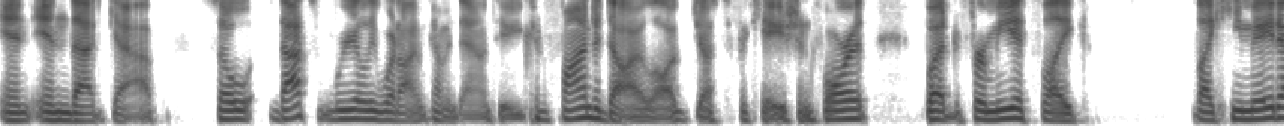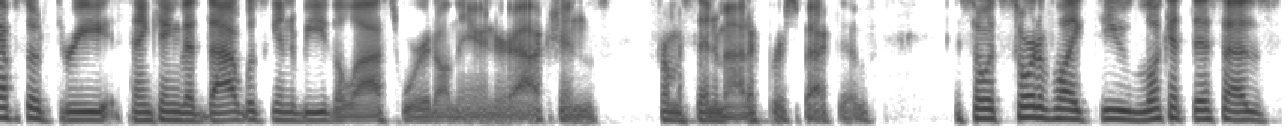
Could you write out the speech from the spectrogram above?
in in that gap. So that's really what I'm coming down to. You can find a dialogue justification for it, but for me it's like like he made episode 3 thinking that that was going to be the last word on their interactions from a cinematic perspective. So it's sort of like do you look at this as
